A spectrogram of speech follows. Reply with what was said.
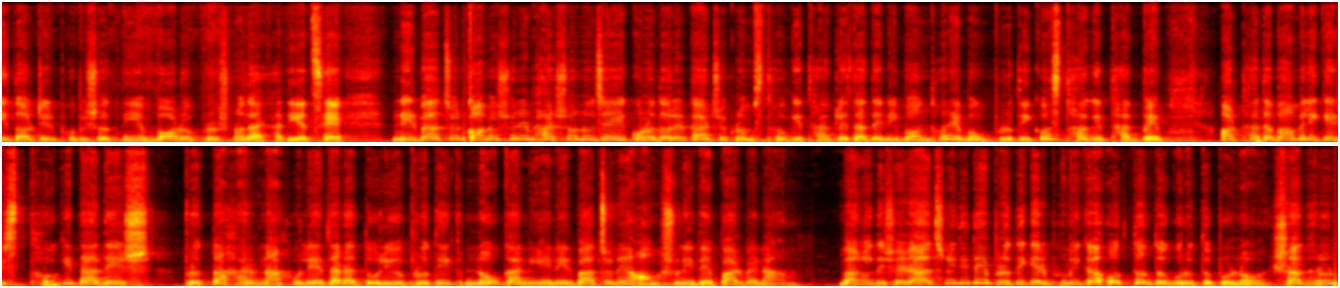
এই দলটির ভবিষ্যৎ নিয়ে বড় প্রশ্ন দেখা দিয়েছে। নির্বাচন কমিশনের ভাষ্য অনুযায়ী, কোনো দলের কার্যক্রম স্থগিত থাকলে তাদের নিবন্ধন এবং প্রতীকও স্থগিত থাকবে। অর্থাৎ আওয়ামী লীগের স্থগিতাদেশ প্রত্যাহার না হলে তারা দলীয় প্রতীক নৌকা নিয়ে নির্বাচনে অংশ নিতে পারবে না। বাংলাদেশের রাজনীতিতে প্রতীকের ভূমিকা অত্যন্ত গুরুত্বপূর্ণ। সাধারণ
